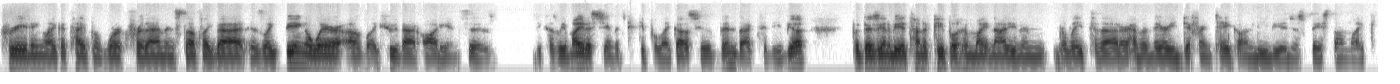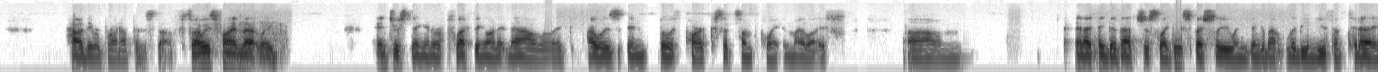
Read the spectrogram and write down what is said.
creating like a type of work for them and stuff like that is like being aware of like who that audience is. Because we might assume it's people like us who have been back to libya but there's going to be a ton of people who might not even relate to that or have a very different take on libya just based on like how they were brought up and stuff. So i always find that like interesting and reflecting on it now. Like i was in both parks at some point in my life. Um, and i think that that's just like especially when you think about libyan youth of today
